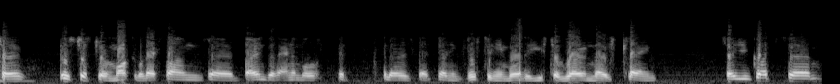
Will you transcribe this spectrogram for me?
So it was just remarkable. They found uh, bones of animals, particulars that don't exist anymore. They used to roam those plains. So you've got um,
